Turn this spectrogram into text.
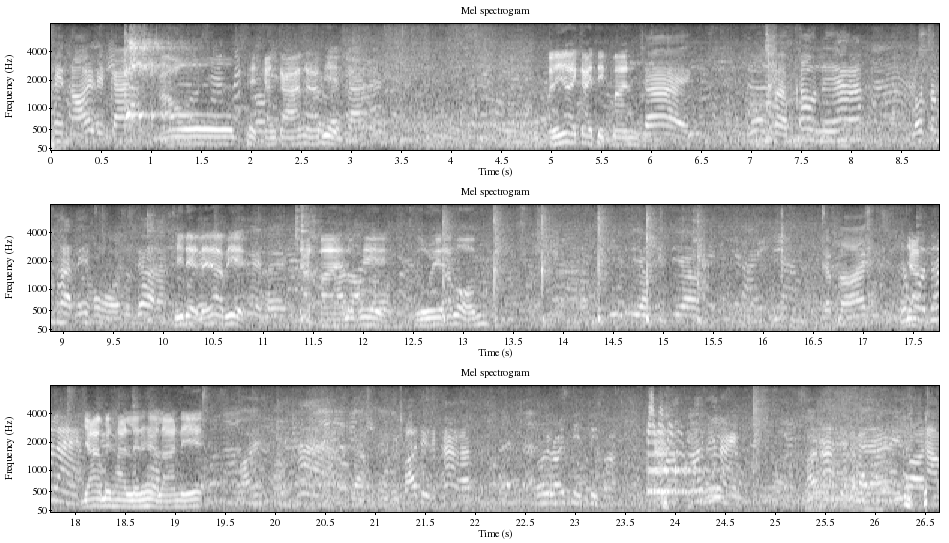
เผ็ดน้อยเผ็ดกลางเอาเผ็ดกลางๆนะครับพี่ เผ็ดกลางนะอันนี้อะไรไก่ติดมัน ใช่นุ่มแบบเข้าเนื้อครับรสสัมผัสนี่โหสุดยอดละทีเด็ดเลยนะพี่เด็ดเลยจัดไปลูกพี่ ลุยครับผม นิดเดียวนิดเดียวเรียบร้อยทั้งหมดเท่าไหร่ย่างไม่ทันเลยนะฮะร้านนี้สร้อยสิบห้ากับสี่สิบร้อยสี่สิบห้าครับร้อยร้อยสี่สิบอะร้อยเท่าไหร่ร้อยห้าสิบแล้วกันนะนี่ทอนเอา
